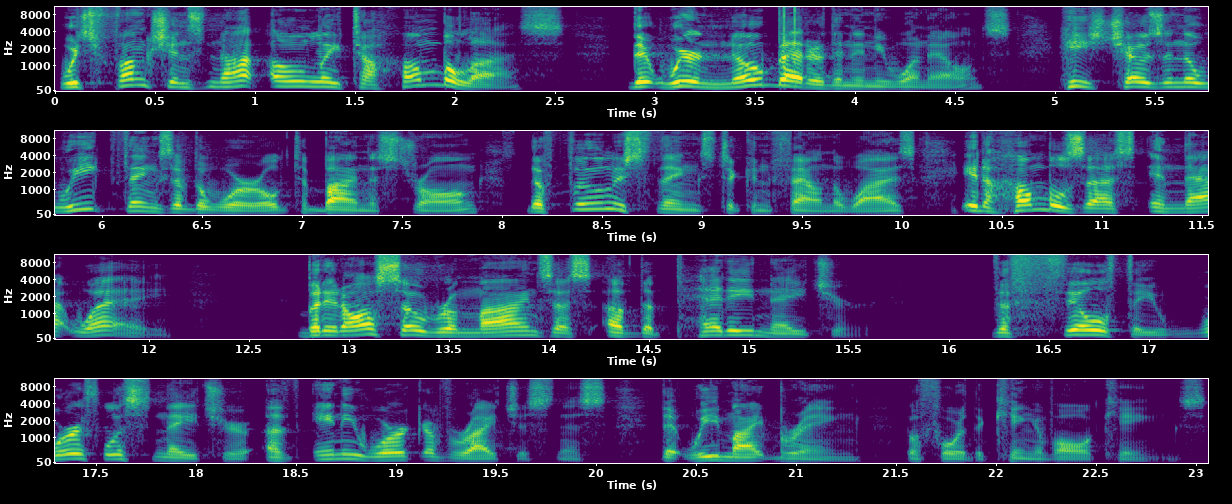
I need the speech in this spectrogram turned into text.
which functions not only to humble us, that we're no better than anyone else. He's chosen the weak things of the world to bind the strong, the foolish things to confound the wise. It humbles us in that way. But it also reminds us of the petty nature, the filthy, worthless nature of any work of righteousness that we might bring before the King of all kings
